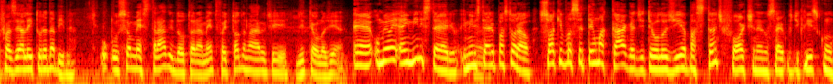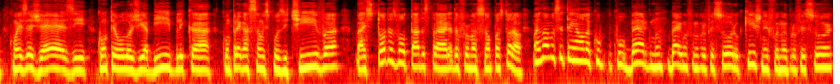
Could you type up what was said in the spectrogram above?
fazer a leitura da Bíblia. O, o, seu mestrado e doutoramento foi todo na área de, de teologia? É, o meu é em ministério, em ministério é. pastoral. Só que você tem uma carga de teologia bastante forte né, no Servo de Cristo, com, com exegese, com teologia bíblica, com pregação expositiva, mas todas voltadas para a área da formação pastoral. Mas lá você tem aula com, com o Bergman, Bergman foi meu professor, o Kirchner foi meu professor.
